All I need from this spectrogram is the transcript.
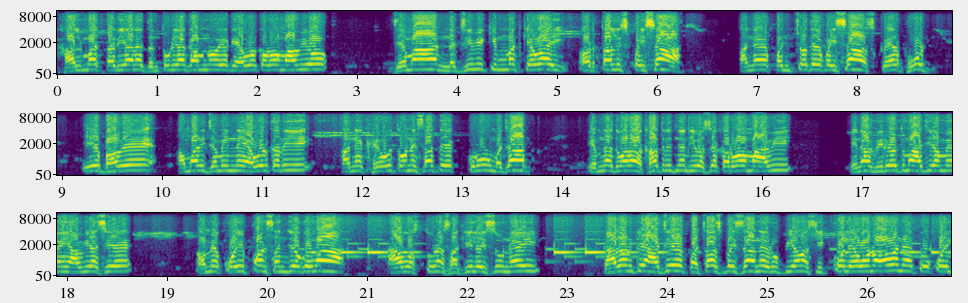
હાલમાં તરિયા અને ધંતુરિયા ગામનો એક એવોર્ડ કરવામાં આવ્યો જેમાં નજીવી કિંમત કહેવાય અડતાલીસ પૈસા અને પંચોતેર પૈસા સ્ક્વેર ફૂટ એ ભાવે અમારી જમીનને એવોર્ડ કરી અને ખેડૂતોની સાથે ક્રૂર મજાક એમના દ્વારા અખાત્રીજના દિવસે કરવામાં આવી એના વિરોધમાં આજે અમે અહીં આવ્યા છે અમે કોઈ પણ સંજોગોમાં આ વસ્તુને સાંકી લઈશું નહીં. કારણ કે આજે પચાસ પૈસા અને રૂપિયાનો સિક્કો લેવાનો આવે ને તો કોઈ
